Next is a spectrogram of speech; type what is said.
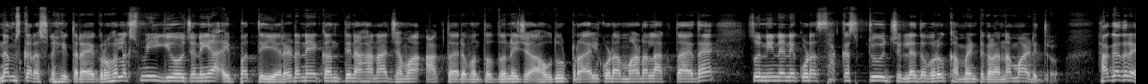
ನಮಸ್ಕಾರ ಸ್ನೇಹಿತರೆ, ಗೃಹಲಕ್ಷ್ಮಿ ಯೋಜನೆಯ ಇಪ್ಪತ್ತ ಎರಡನೇ ಕಂತಿನ ಹಣ ಜಮಾ ಆಗ್ತಾ ಇರುವಂಥದ್ದು ನಿಜ. ಹೌದು ಟ್ರಯಲ್ ಕೂಡ ಮಾಡಲಾಗ್ತಾ ಇದೆ. ಸೊ ನಿನ್ನೆ ಕೂಡ ಸಾಕಷ್ಟು ಜಿಲ್ಲೆದವರು ಕಮೆಂಟ್ಗಳನ್ನು ಮಾಡಿದರು. ಹಾಗಾದರೆ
